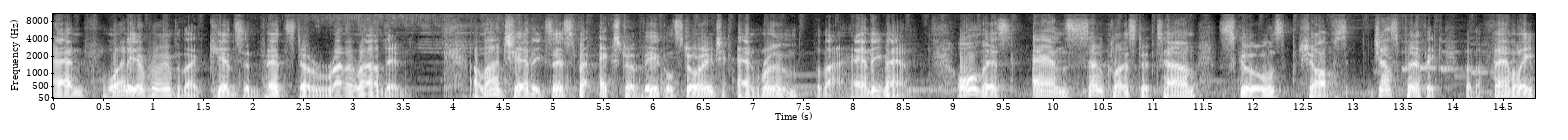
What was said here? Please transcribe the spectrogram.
and plenty of room for the kids and pets to run around in. A large shed exists for extra vehicle storage and room for the handyman. All this and so close to town, schools, shops, just perfect for the family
